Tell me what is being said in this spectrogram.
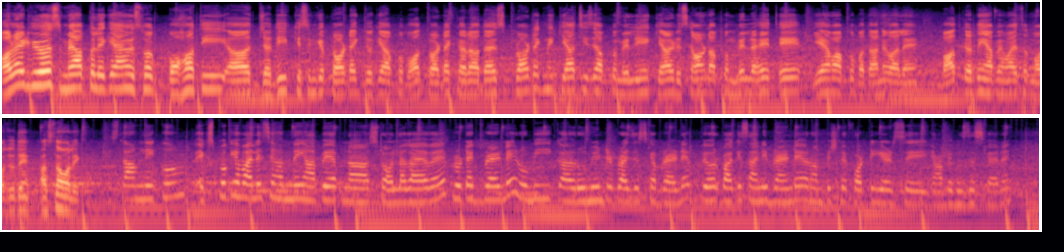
और राइट व्यूअर्स मैं आपको लेके आया हूँ इस वक्त बहुत ही जदीद किस्म के प्रोडक्ट जो कि आपको बहुत प्रोटेक्ट कर रहा था। इस प्रोडक्ट में क्या चीज़ें आपको मिल रही हैं, क्या डिस्काउंट आपको मिल रहे थे, ये हम आपको बताने वाले हैं। बात करते हैं, यहाँ पे हमारे साथ मौजूद हैं। असल असलम एक्सपो के हवाले से हमने यहाँ पे अपना स्टॉल लगाया हुआ है। प्रोटेक्ट ब्रांड है रूमी का रूमी इंटरप्राइजेस का ब्रांड है प्योर पाकिस्तानी ब्रांड है और हम पिछले फोर्टी ईयर से यहाँ पे बिज़नेस कर रहे हैं।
